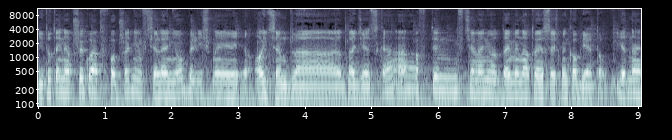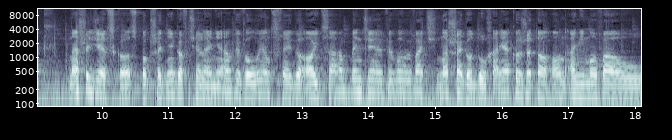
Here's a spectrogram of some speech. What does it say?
I tutaj na przykład w poprzednim wcieleniu byliśmy ojcem dla, dla dziecka, a w tym wcieleniu, dajmy na to, jesteśmy kobietą. Jednak Nasze dziecko z poprzedniego wcielenia, wywołując swojego ojca, będzie wywoływać naszego ducha, jako że to on animował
